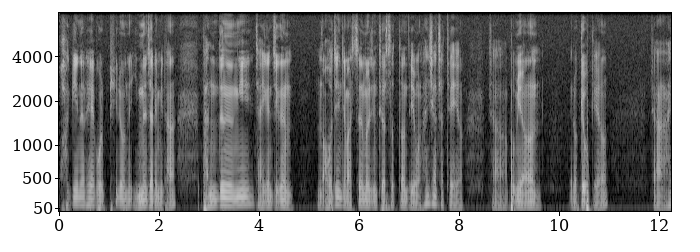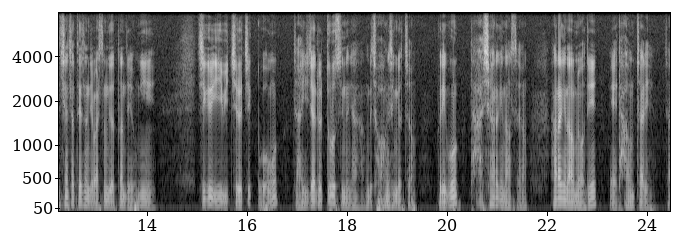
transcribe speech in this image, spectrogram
확인을 해볼 필요는 있는 자리입니다. 반등이 자 이건 지금 음, 어제 이제 말씀을 좀 드렸었던 내용은 한 시간 차트예요. 자 보면 이렇게 볼게요. 자한 시간 차트에서 이제 말씀드렸던 내용이 지금 이 위치를 찍고 자, 이 자리를 뚫을 수 있느냐. 근데 저항이 생겼죠. 그리고 다시 하락이 나왔어요. 하락이 나오면 어디? 예, 다음 자리. 자,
